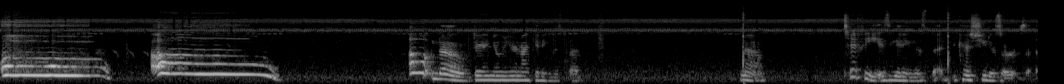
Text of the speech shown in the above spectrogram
Oh! Oh! Oh, no, Daniel, you're not getting this bed. No. Tiffy is getting this bed because she deserves it.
